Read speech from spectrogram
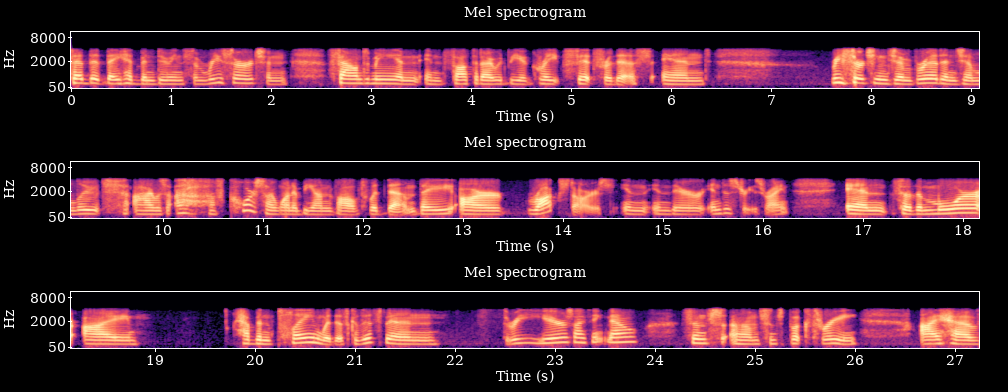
said that they had been doing some research and found me and, and thought that I would be a great fit for this. And researching Jim Britt and Jim Lutz, I was, oh, of course, I want to be involved with them. They are rock stars in in their industries, right? And so the more I have been playing with this, because it's been three years, I think now, since um, since book three, I have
